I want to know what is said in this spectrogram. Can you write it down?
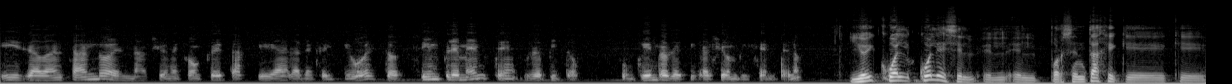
ir avanzando en acciones concretas que hagan efectivo esto, simplemente, repito, cumpliendo la legislación vigente, ¿no? ¿Y hoy cuál, cuál es el, porcentaje que,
